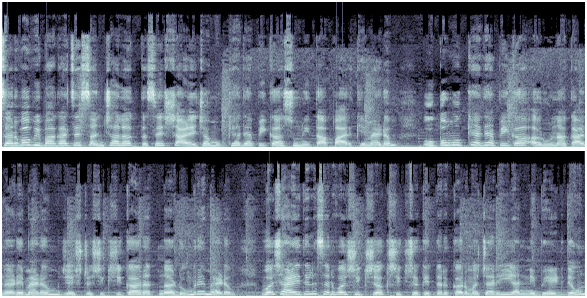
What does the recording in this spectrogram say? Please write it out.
सर्व विभागाचे संचालक तसेच शाळेच्या मुख्याध्यापिका सुनीता पारखे मॅडम उपमुख्याध्यापिका अरुणा कानडे मॅडम ज्येष्ठ शिक्षिका रत्ना डुमरे मॅडम व शाळेतील सर्व शिक्षक शिक्षकेतर कर्मचारी यांनी भेट देऊन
